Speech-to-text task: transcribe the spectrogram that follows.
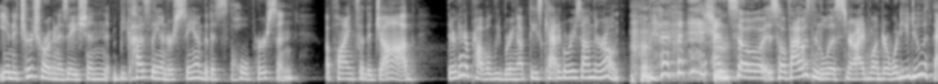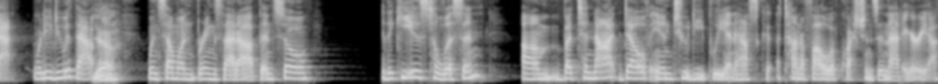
in a church organization, because they understand that it's the whole person applying for the job, they're going to probably bring up these categories on their own. sure. And so, so if I was a listener, I'd wonder, what do you do with that? What do you do with that yeah. when, when someone brings that up? And so, the key is to listen, um, but to not delve in too deeply and ask a ton of follow up questions in that area.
